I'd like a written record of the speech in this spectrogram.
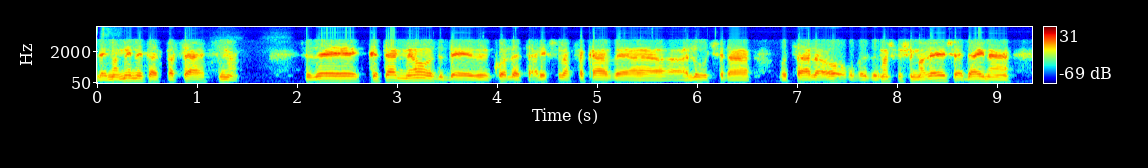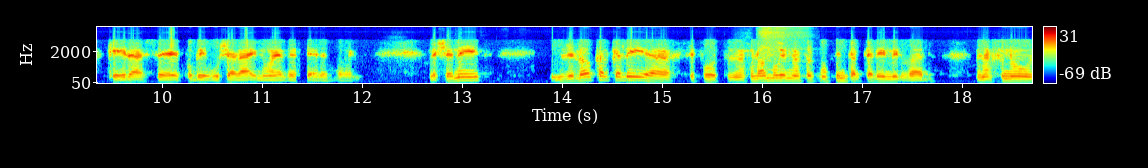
לממן את ההדפסה עצמה. שזה קטן מאוד בכל התהליך של ההפקה והעלות של ההוצאה לאור, אבל זה משהו שמראה שעדיין הקהילה פה בירושלים אוהבת כאלה דברים. ושנית, זה לא כלכלי הספרות, אנחנו לא אמורים לעשות נושאים כלכליים בלבד. אנחנו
